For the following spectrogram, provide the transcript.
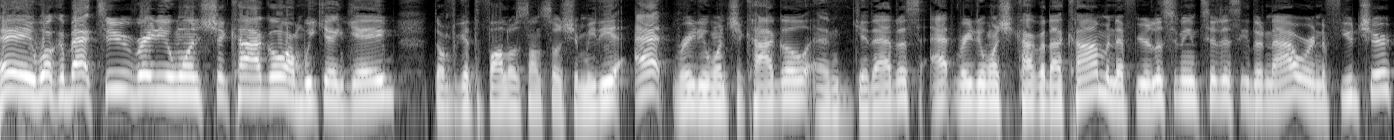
Hey, welcome back to Radio 1 Chicago. I'm Weekend Gabe. Don't forget to follow us on social media at Radio 1 Chicago and get at us at Radio1Chicago.com. And if you're listening to this either now or in the future,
